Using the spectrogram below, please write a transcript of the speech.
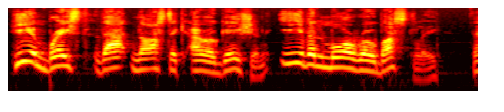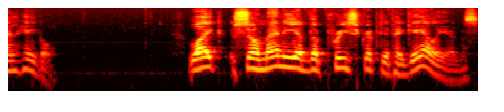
He embraced that Gnostic arrogation even more robustly than Hegel. Like so many of the prescriptive Hegelians,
